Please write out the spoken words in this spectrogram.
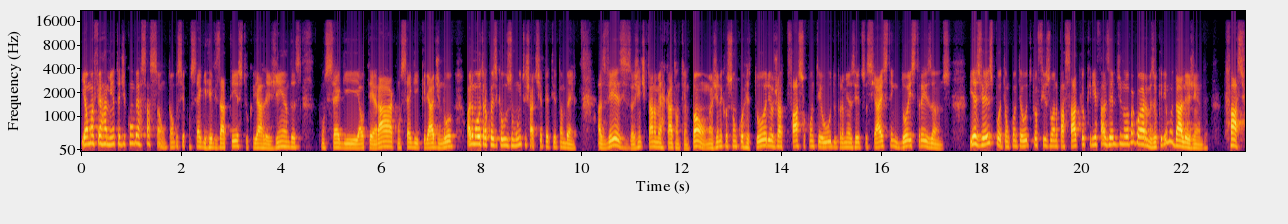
E é uma ferramenta de conversação, então você consegue revisar texto, criar legendas, consegue alterar, consegue criar de novo. Olha uma outra coisa que eu uso muito o chat GPT também. Às vezes, a gente que está no mercado há um tempão, imagina que eu sou um corretor e eu já faço conteúdo para minhas redes sociais tem dois, três anos. E às vezes, pô, tem um conteúdo que eu fiz o ano passado que eu queria fazer ele de novo agora, mas eu queria mudar a legenda. Fácil,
